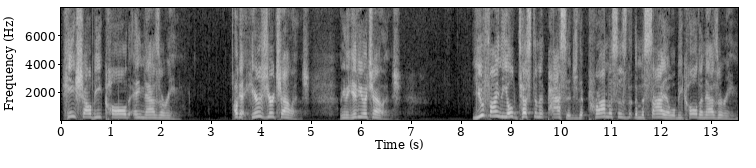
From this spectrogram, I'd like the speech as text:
he shall be called a Nazarene. Okay, here's your challenge. I'm going to give you a challenge. You find the Old Testament passage that promises that the Messiah will be called a Nazarene.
